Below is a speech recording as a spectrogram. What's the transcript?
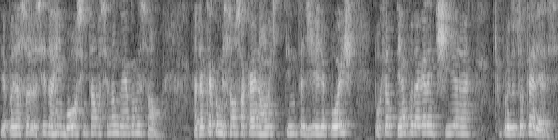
e depois ela solicita reembolso, então você não ganha comissão. Até porque a comissão só cai normalmente 30 dias depois, porque é o tempo da garantia, né? Que o produto oferece.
